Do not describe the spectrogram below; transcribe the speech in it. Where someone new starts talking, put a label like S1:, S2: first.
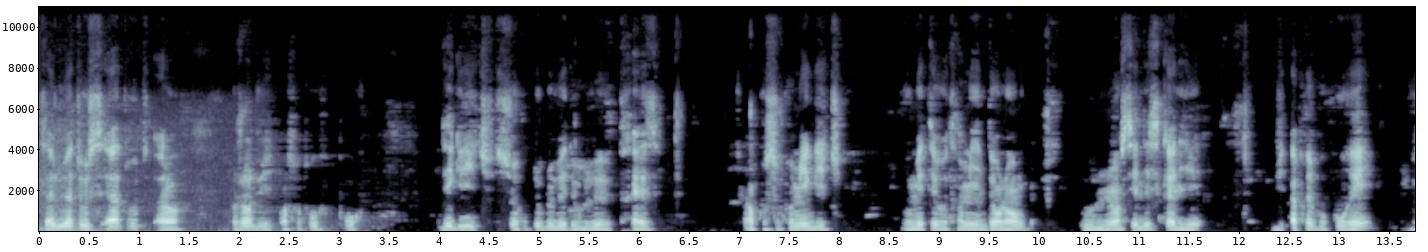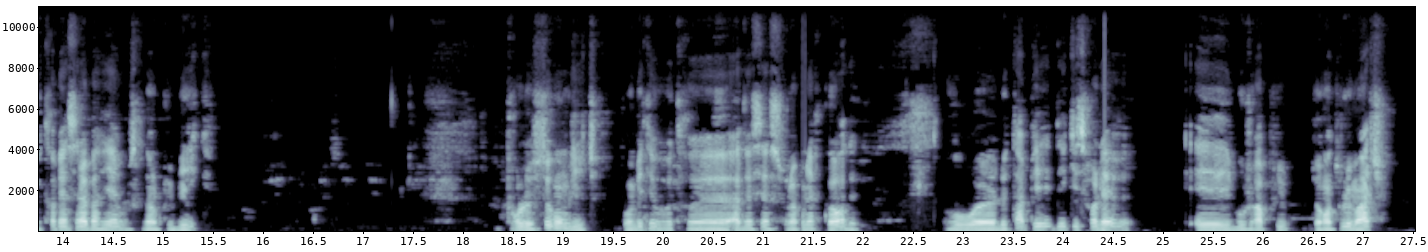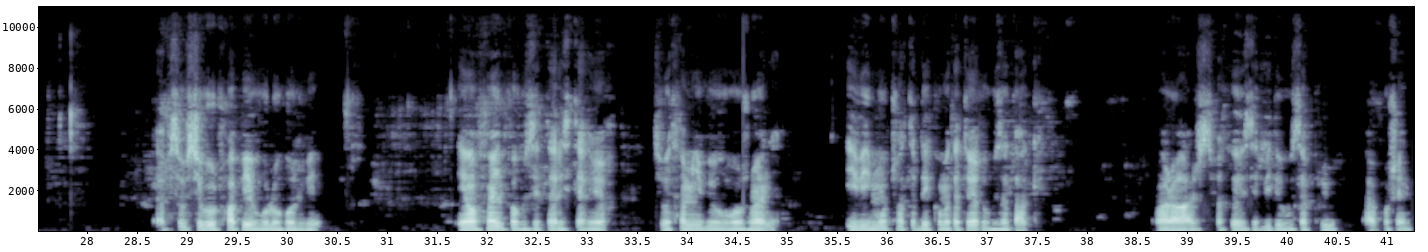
S1: Salut à tous et à toutes. Alors, aujourd'hui, on se retrouve pour des glitches sur WW13. Alors, pour ce premier glitch, vous mettez votre ami dans l'angle, vous lui lancez l'escalier, après vous courez, vous traversez la barrière, vous serez dans le public. Pour le second glitch, vous mettez votre euh, adversaire sur la première corde, vous euh, le tapez dès qu'il se relève et il bougera plus durant tout le match sauf si vous le frappez, vous le relevez. Et enfin, une fois que vous êtes à l'extérieur, si votre ami veut vous rejoindre, il monte sur la table des commentateurs et vous attaque. Voilà, j'espère que cette vidéo vous a plu. À la prochaine.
